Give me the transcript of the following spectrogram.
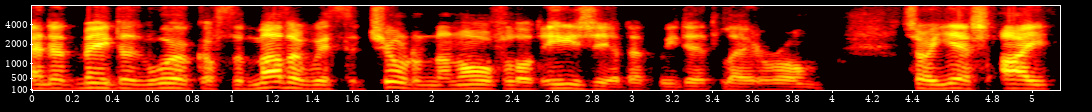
and it made the work of the mother with the children an awful lot easier that we did later on. So yes, I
